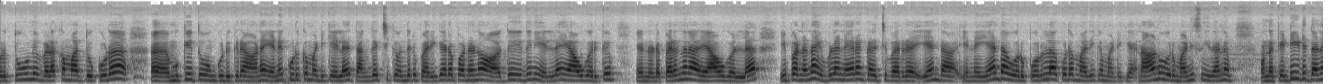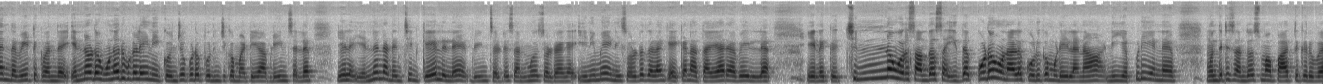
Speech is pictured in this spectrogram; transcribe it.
ஒரு தூணு விளக்கமாத்து கூட முக்கியத்துவம் கொடுக்குறேன். ஆனால் எனக்கு கொடுக்க மாட்டேங்கல தங்கச்சிக்கு வந்துட்டு பரிகாரம் பண்ணணும். அது இதுன்னு எல்லாம் ஞாபகம் இருக்குது என்னோட பிறந்தநாள் ஞாபகம் இல்லை. இப்போ என்னன்னா இவ்வளோ நேரம் கழிச்சு வர்ற ஏன்டா என்னை ஏன்டா ஒரு பொருளாக கூட மதிக்க மாட்டேங்க. நானும் ஒரு மனுஷி தானே. உன்னை கெட்டிக்கிட்டு தானே இந்த வீட்டுக்கு வந்தேன். என்னோட உணர்வுகளை நீ கொஞ்சம் கூட புரிஞ்சுக்க மாட்டியா அப்படின்னு சொல்ல இல்லை என்ன நடந்துச்சுன்னு கேளுல அப்படின்னு சொல்லிட்டு சண்முகம் சொல்கிறாங்க இனிமேல் நீ சொல்கிறதெல்லாம் கேட்க நான் தயாராகவே இல்லை. எனக்கு சின்ன ஒரு சந்தோஷம். இதை கூட உன்னால் கொடுக்க முடியலனா நீ எப்படி என்னை வந்துட்டு சந்தோஷமாக பார்த்துக்கிருவ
